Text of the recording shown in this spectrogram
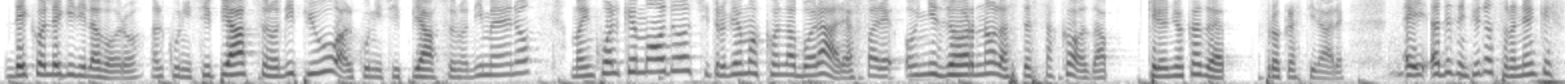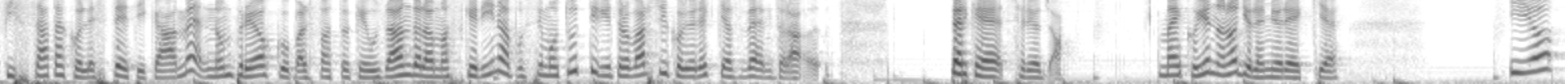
dei colleghi di lavoro. Alcuni ci piacciono di più, alcuni ci piacciono di meno, ma in qualche modo ci troviamo a collaborare, a fare ogni giorno la stessa cosa, che nel mio caso è procrastinare. E ad esempio io non sono neanche fissata con l'estetica, a me non preoccupa il fatto che usando la mascherina possiamo tutti ritrovarci con le orecchie a sventola, perché ce le ho già. Ma ecco, io non odio le mie orecchie. Io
